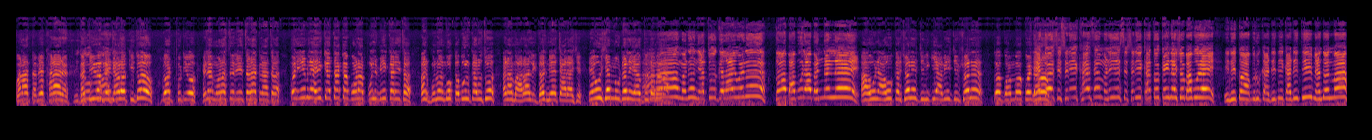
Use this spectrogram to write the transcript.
પણ આ તમે ખરા ને બીજું ગજાળો કીધો દોઢ ફૂટ્યો એટલે માણસ ને ચડક ના ચડક પણ એમ નહીં કેતા કે ભણા ભૂલ મી કરી છે. અને ગુનો હું કબૂલ કરું છું અને મારા લીધે જ મેચ હાર્યા છે. એવું છે મોઢે નહીં આવતું તમારા? મને નેચું ગલાય હોય ને તો બાબુરા બંડલ ને આવું ને આવું કરશો ને જિંદગી આવી જીવશો ને તો ગામમાં કોઈ એ તો સિસડી ખાશે મને એ સિસડી ખાતો કઈ નાશો બાબુ રે એની તો આબરૂ કાઢી હતી કાઢી હતી મેદાનમાં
